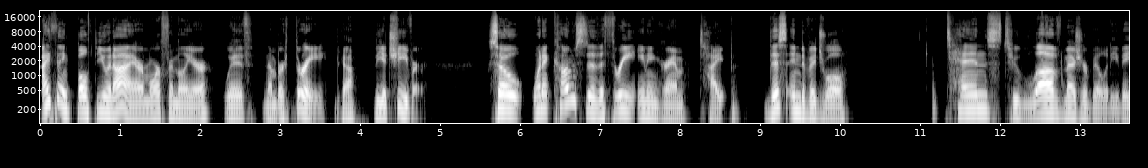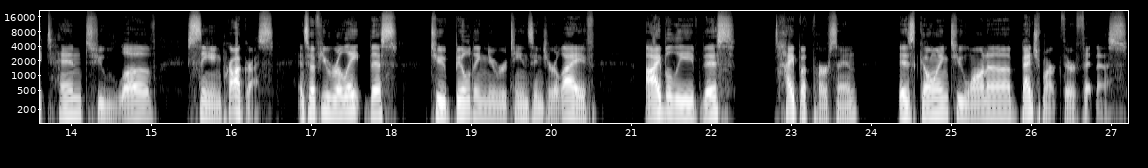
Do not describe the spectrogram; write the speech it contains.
I think both you and I are more familiar with number three, Yeah. the achiever. So when it comes to the three Enneagram type, this individual tends to love measurability. They tend to love seeing progress. And so if you relate this to building new routines into your life, I believe this type of person is going to want to benchmark their fitness,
